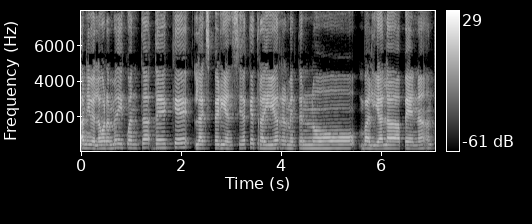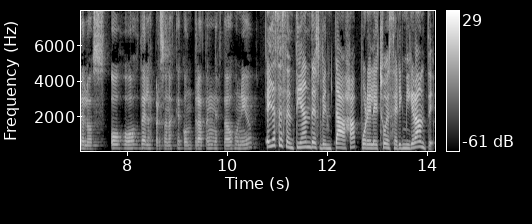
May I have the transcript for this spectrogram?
a nivel laboral me di cuenta de que la experiencia que traía realmente no valía la pena ante los ojos de las personas que contratan en Estados Unidos. Ella se sentía en desventaja por el hecho de ser inmigrante.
